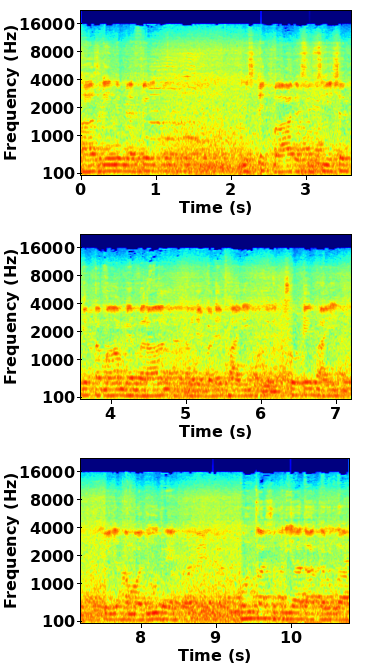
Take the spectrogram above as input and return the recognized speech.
حاضرین محفل ڈسٹرکٹ بار ایسوسیشن کے تمام ممبران، میرے بڑے بھائی، میرے چھوٹے بھائی جو یہاں موجود ہیں، ان کا شکریہ ادا کروں گا۔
